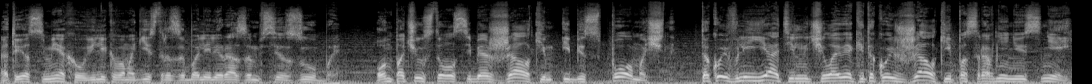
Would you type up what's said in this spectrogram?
От ее смеха у великого магистра заболели разом все зубы. Он почувствовал себя жалким и беспомощным. Такой влиятельный человек и такой жалкий по сравнению с ней.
